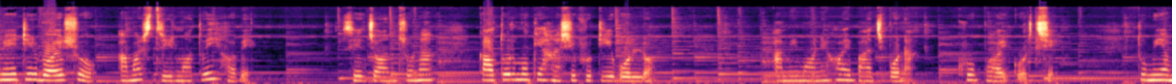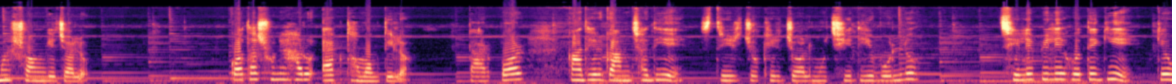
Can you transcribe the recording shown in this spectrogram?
মেয়েটির বয়সও আমার স্ত্রীর মতোই হবে। সে যন্ত্রণা কাতর মুখে হাসি ফুটিয়ে বলল, আমি মনে হয় বাঁচব না, খুব ভয় করছে। তুমি আমার সঙ্গে চলো। কথা শুনে হারু এক ধমক দিল। তারপর কাঁধের গামছা দিয়ে স্ত্রীর চোখের জল মুছিয়ে দিয়ে বলল ছেলে পিলে হতে গিয়ে কেউ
